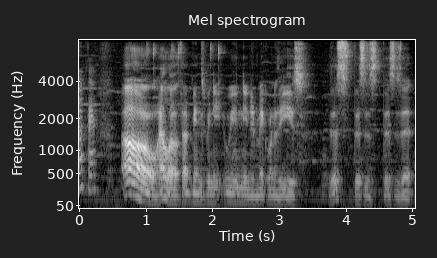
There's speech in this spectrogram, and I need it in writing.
Okay. Oh, hello. That means we need we need to make one of these. This this is this is it.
